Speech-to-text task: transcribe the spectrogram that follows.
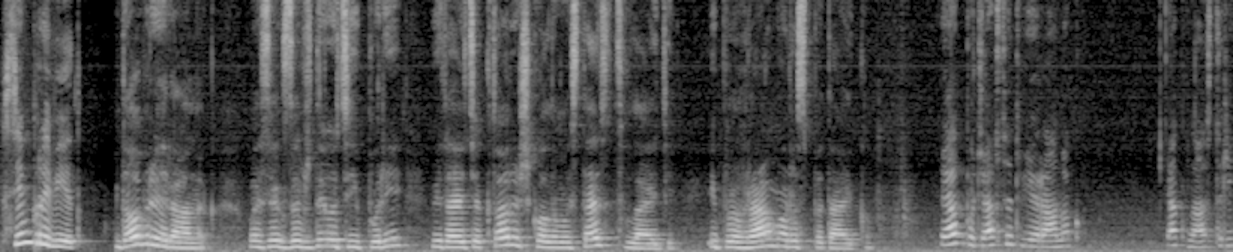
Всім привіт! Добрий ранок! Вас, як завжди, у цій порі вітають актори школи мистецтв Леді і програма Розпитайка. Як почався твій ранок? Як настрій?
